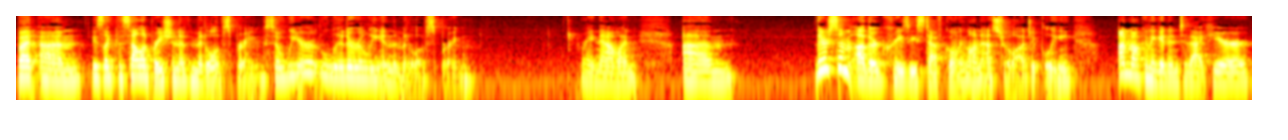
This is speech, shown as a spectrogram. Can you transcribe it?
But um, is like the celebration of middle of spring. So we are literally in the middle of spring right now. And um, there's some other crazy stuff going on astrologically. I'm not going to get into that here.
